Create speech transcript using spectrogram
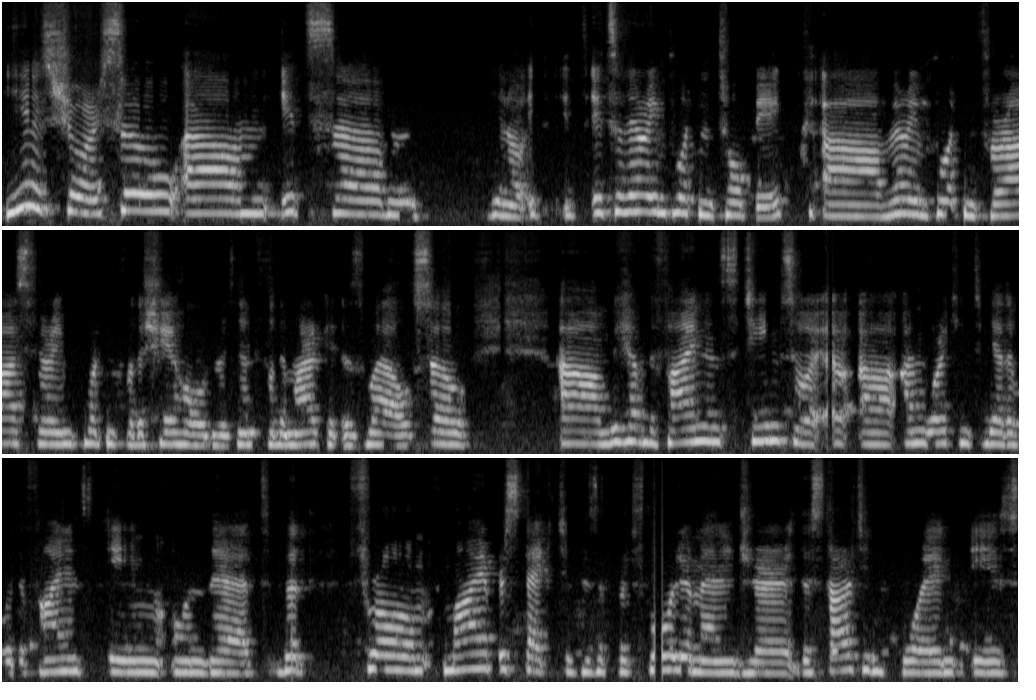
Yes, sure. So um, it's um, you know, it, it, it's a very important topic, uh, very important for us, very important for the shareholders and for the market as well. So um, we have the finance team. So uh, uh, I'm working together with the finance team on that. But from my perspective as a portfolio manager, the starting point is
